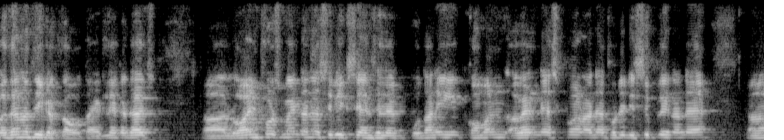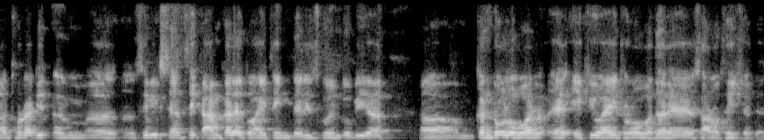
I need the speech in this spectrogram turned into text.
બધા નથી કરતા હોતા. એટલે કદાચ લો એન્ફોર્સમેન્ટ અને સિવિક સેન્સ એટલે પોતાની કોમન અવેરનેસ પણ અને થોડી ડિસિપ્લિન અને થોડા સિવિક સેન્સથી કામ કરે તો I think there is going to be a control over AQI થોડો વધારે સારો થઈ શકે છે.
